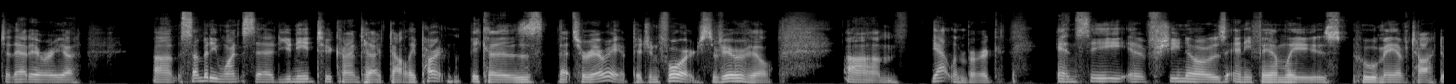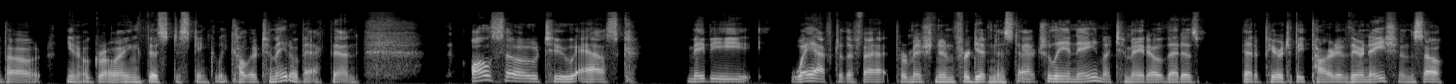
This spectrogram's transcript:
to that area um, somebody once said you need to contact Dolly Parton because that's her area, Pigeon Forge, Sevierville, um, Gatlinburg, and see if she knows any families who may have talked about, you know, growing this distinctly colored tomato back then. Also to ask maybe way after the fact permission and forgiveness to actually name a tomato that is that appear to be part of their nation. So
